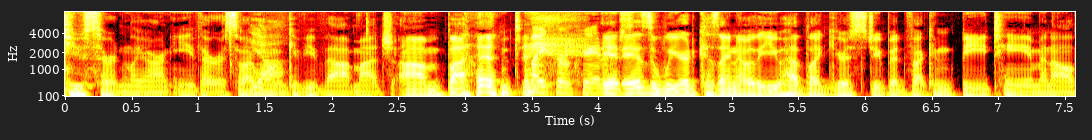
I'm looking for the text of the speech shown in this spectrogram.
you certainly aren't either. So I Yeah. won't give you that much. Um, but Micro creators. it is weird because I know that you had like your stupid fucking B team and all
